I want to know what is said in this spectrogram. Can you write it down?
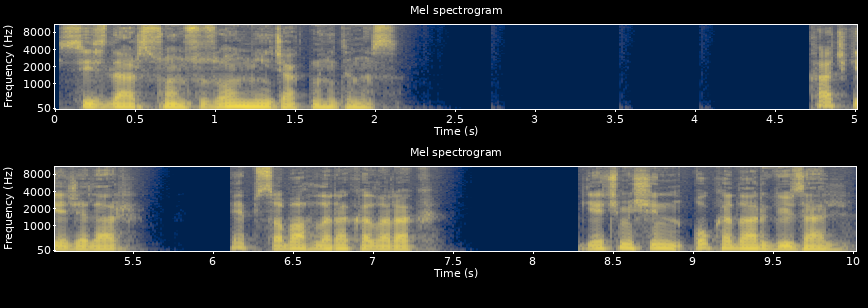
Sizler sonsuz olmayacak mıydınız? Kaç geceler, hep sabahlara kalarak, geçmişin o kadar güzel,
